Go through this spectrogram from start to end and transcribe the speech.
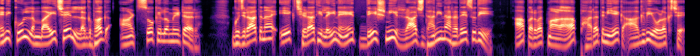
એની કુલ લંબાઈ છે લગભગ આઠસો કિલોમીટર. ગુજરાતના એક છેડાથી લઈને દેશની રાજધાનીના હૃદય સુધી આ પર્વતમાળા ભારતની એક આગવી ઓળખ છે.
